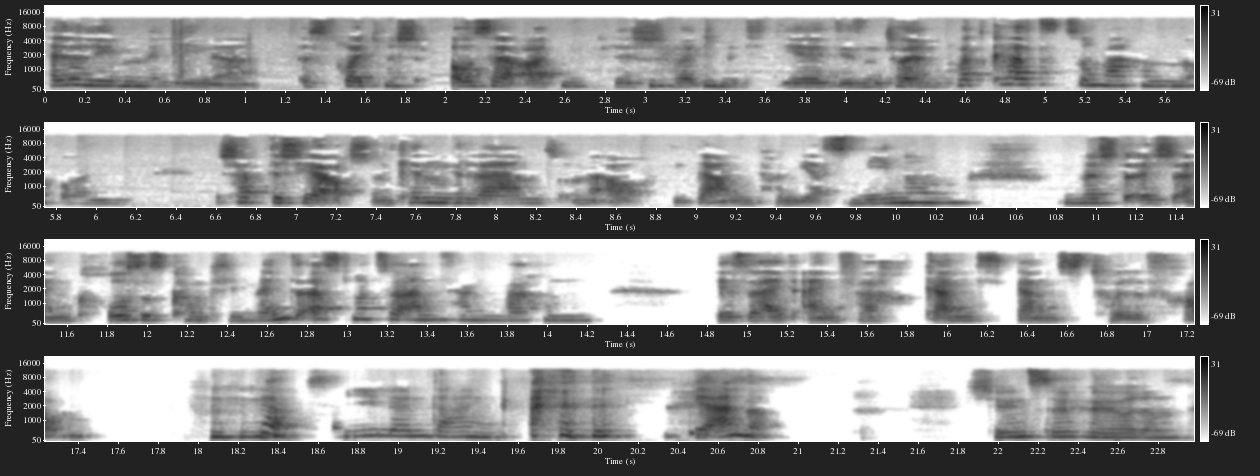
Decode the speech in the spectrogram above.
Hallo liebe Melina, es freut mich außerordentlich, heute mit dir diesen tollen Podcast zu machen und ich habe dich ja auch schon kennengelernt und auch die Damen von Jasminum und möchte euch ein großes Kompliment erstmal zu Anfang machen. Ihr seid einfach ganz, ganz tolle Frauen. Ja. Vielen Dank. Gerne. Schön zu hören.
